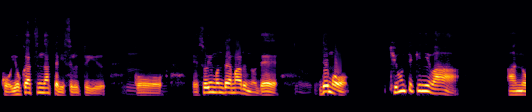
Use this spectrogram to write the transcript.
こう抑圧になったりするというこう、えそういう問題もあるのででも基本的にはあのー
